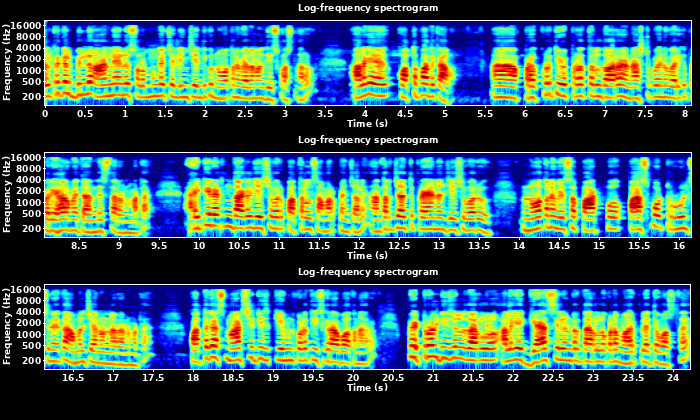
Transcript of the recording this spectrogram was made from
ఎలక్ట్రికల్ బిల్లు ఆన్లైన్లో సులభంగా చెల్లించేందుకు నూతన విధానాలు తీసుకొస్తున్నారు. అలాగే కొత్త పథకాలు ప్రకృతి విపత్తుల ద్వారా నష్టపోయిన వారికి పరిహారం అయితే అందిస్తారనమాట ఐటీ రిటర్న్ దాఖలు చేసేవారు పత్రాలు సమర్పించాలి. అంతర్జాతీయ ప్రయాణాలు చేసేవారు నూతన వీసా పాట్పో పాస్పోర్ట్ రూల్స్ని అయితే అమలు చేయనున్నారనమాట కొత్తగా స్మార్ట్ సిటీ స్కీమ్ని కూడా తీసుకురాబోతున్నారు. పెట్రోల్ డీజిల్ ధరలు అలాగే గ్యాస్ సిలిండర్ ధరలు కూడా మార్పులు అయితే వస్తాయి.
